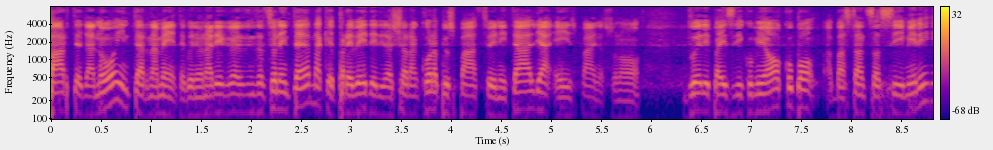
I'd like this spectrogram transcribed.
parte da noi internamente, quindi una riorganizzazione interna che prevede di lasciare ancora più spazio in Italia e in Spagna. Sono due dei paesi di cui mi occupo, abbastanza simili.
